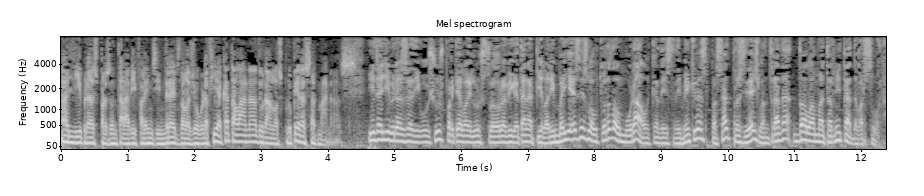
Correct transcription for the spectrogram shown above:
El llibre es presentarà a diferents indrets de la geografia catalana durant les properes setmanes. I de llibres a dir dibuixos perquè la il·lustradora bigatana Pilarín Vallès és l'autora del mural que des de dimecres passat presideix l'entrada de la maternitat de Barcelona.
